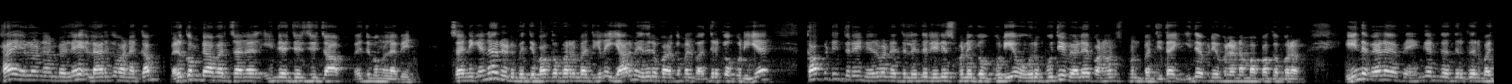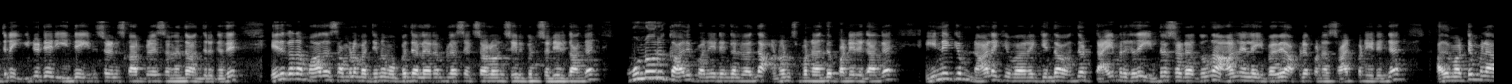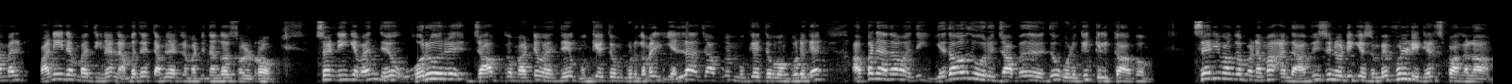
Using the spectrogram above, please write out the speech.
Hi hello நண்பர்களே. எல்லாருக்கும் வணக்கம். வெல்கம் டு அவர் சேனல் இந்திய திருச்சி ஜாப் வெதுமங்கலவின் ஸோ இன்னைக்கு என்ன ரெண்டு பத்தி பார்க்க போறோம் பாத்தீங்கன்னா யாருமே எதிர்பார்க்காமல் வந்திருக்கக்கூடிய காப்பீட்டுத்துறை நிறுவனத்திலிருந்து ரிலீஸ் பண்ணிக்கக்கூடிய ஒரு புதிய வேலைவாய்ப்பு அனௌன்ஸ்மெண்ட் பத்தி தான் இந்த வீடியோவில் நம்ம பார்க்க போறோம். இந்த வேலைவாய்ப்பு எங்க இருந்து வந்திருக்குன்னு பாத்தீங்கன்னா யுனைடெட் இந்திய இன்சூரன்ஸ் கார்பரேஷன்ல இருந்து வந்திருக்குது. இதுக்கான மாத சம்பளம் பாத்தீங்கன்னா முப்பத்தேழாயிரம் பிளஸ் எக்ஸ்ட்ரா லோன்ஸ் இருக்குன்னு சொல்லியிருக்காங்க. முன்னூறு காலி பணியிடங்கள் வந்து அனௌன்ஸ்மெண்ட் வந்து பண்ணிருக்காங்க இன்னைக்கும் நாளைக்கு வரைக்கும் தான் வந்து டைம் இருக்குது. இன்ட்ரெஸ்டட் இருக்கவங்க ஆன்லைன்ல இப்பவே அப்ளை பண்ண ஸ்டார்ட் பண்ணிடுங்க. அது மட்டும் இல்லாமல் பணியிடம் பாத்தீங்கன்னா நம்ம தமிழ்நாட்டுல மட்டும்தாங்க சொல்றோம். சோ நீங்க வந்து ஒரு ஒரு ஜாப்க்கு மட்டும் வந்து முக்கியத்துவம் கொடுக்காமல் எல்லா ஜாப்புக்கும் முக்கியத்துவம் கொடுங்க. அப்படின்னாதான் வந்து ஏதாவது ஒரு ஜாப் வந்து உங்களுக்கு கிளிக் ஆகும். சரி வாங்க இப்ப நம்ம அந்த அபிஷன் நோட்டிபிகேஷன் போய் ஃபுல் டீடைல்ஸ் பார்க்கலாம்.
